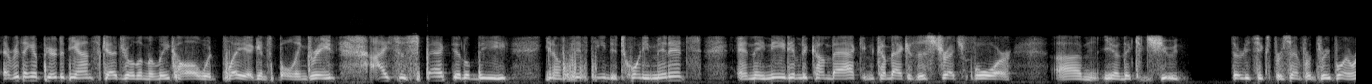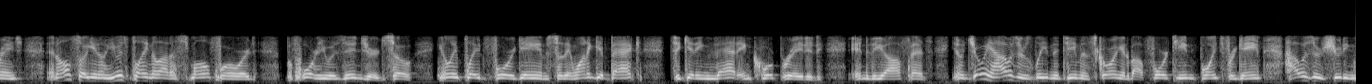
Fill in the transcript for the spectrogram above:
everything appeared to be on schedule. The Malik Hall would play against Bowling Green. I suspect it'll be you know 15 to 20 minutes, and they need him to come back and come back as a stretch four. Um, you know, they can shoot 36% from three point range. And also, you know, he was playing a lot of small forward before he was injured. So he only played four games. So they want to get back to getting that incorporated into the offense. You know, Joey Hauser's leading the team in scoring at about 14 points per game. Hauser shooting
